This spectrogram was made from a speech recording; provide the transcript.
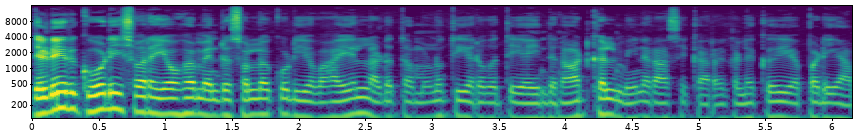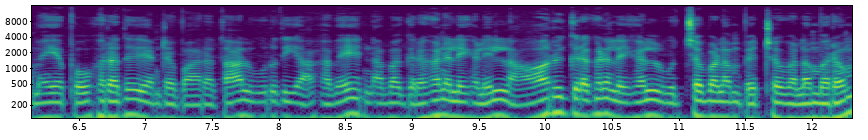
திடீர் கோடீஸ்வர யோகம் என்று சொல்லக்கூடிய வகையில் அடுத்த முன்னூற்றி அறுபத்தி ஐந்து நாட்கள் மீனராசிக்காரர்களுக்கு எப்படி அமையப் போகிறது என்ற வாரத்தால் உறுதியாகவே நவ கிரகநிலைகளில் ஆறு கிரகநிலைகள் உச்சபலம் பெற்று வலம் வரும்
